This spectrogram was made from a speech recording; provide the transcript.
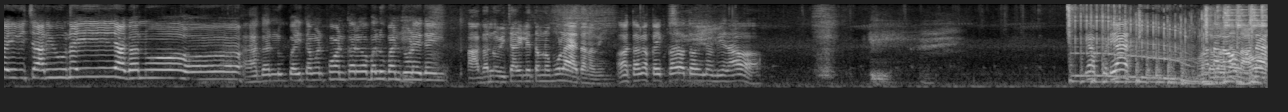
કઈ વિચાર્યું નહીં આગળનું? આગળનું પછી તમને ફોન કર્યો બલુભાઈ જોડે જઈને? આગળનું વિચારી લે તમને બોલાયા હતા નવી હા તમે કંઈક કરો તો એનો મેર આવો. યા પઢિયાર માતા લાવો. માતા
